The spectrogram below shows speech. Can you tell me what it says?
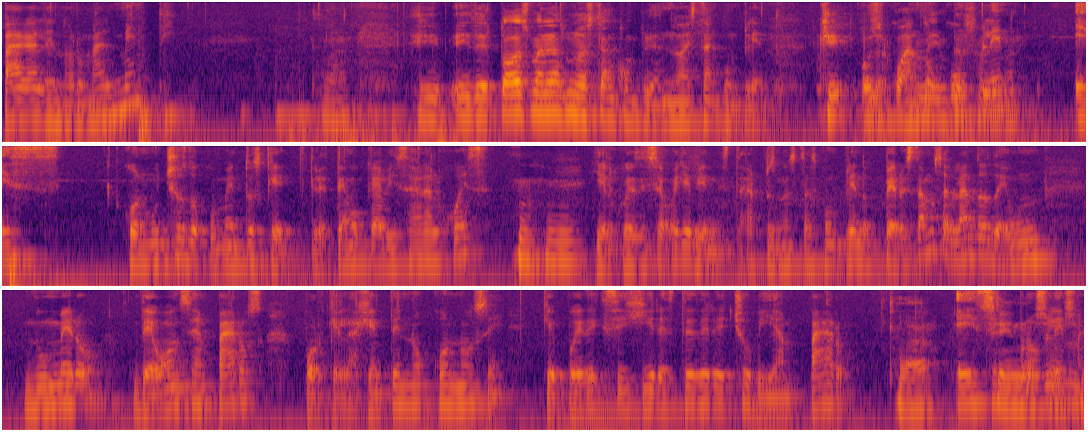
págale normalmente. Y, y de todas maneras no están cumpliendo. No están cumpliendo. O y cuando cumplen, es con muchos documentos que le tengo que avisar al juez. Y el juez dice, oye, bienestar, pues no estás cumpliendo. Pero estamos hablando de un número de 11 amparos, porque la gente no conoce que puede exigir este derecho vía amparo. Claro. Es Sí, el no problema.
